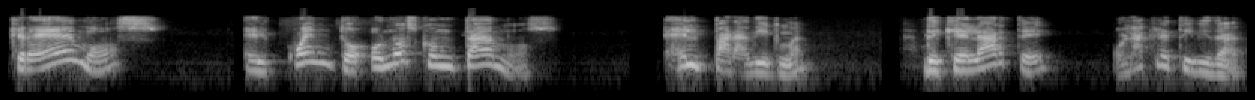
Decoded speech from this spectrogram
creemos el cuento o nos contamos el paradigma de que el arte o la creatividad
